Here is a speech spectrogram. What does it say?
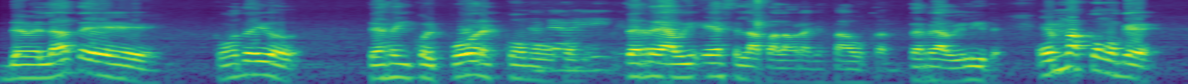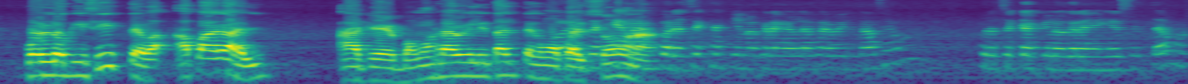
de verdad te, ¿cómo te digo? Te reincorpores como, Te como- rehabilites. te rehabi- esa es la palabra que estaba buscando, te rehabilites. Es más como que por lo que hiciste vas a pagar a que vamos a rehabilitarte como por, eso es que, persona. por eso es que aquí no creen en la rehabilitación. Por eso es que aquí no creen en el sistema.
